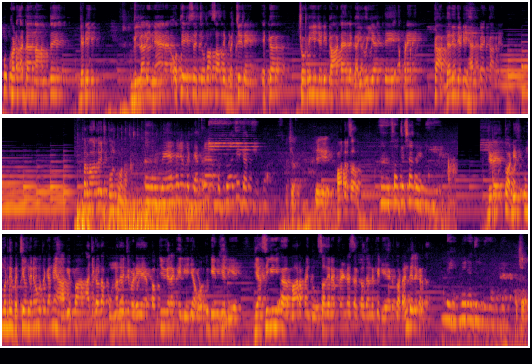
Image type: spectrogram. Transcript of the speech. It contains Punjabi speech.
ਭੁੱਖੜ ਅੱਡਾ ਨਾਮ ਤੇ ਜਿਹੜੀ ਗਿੱਲਾ ਵਾਲੀ ਨਹਿਰ ਹੈ ਉੱਥੇ ਇਸ 14 ਸਾਲ ਦੇ ਬੱਚੇ ਨੇ ਇੱਕ ਛੋਟੀ ਜਿਹੀ ਜਿਹੜੀ ਕਾਟ ਹੈ ਲਗਾਈ ਹੋਈ ਹੈ ਤੇ ਆਪਣੇ ਘਰਦਿਆਂ ਦੀ ਜਿਹੜੀ ਹੈਲਪ ਹੈ ਕਰ ਰਿਹਾ। ਪਰਿਵਾਰ ਦੇ ਵਿੱਚ ਕੌਣ ਕੌਣ ਆ? ਅਹ ਮੈਂ ਮੇਰਾ ਵੱਡਾ ਭਰਾ ਬੱਬਾ ਤੇ ਦਾਦੀ ਅੱਛਾ ਤੇ ਫਾਦਰ ਸਾਹਿਬ? ਫਾਦਰ ਸਾਹਿਬ ਰੈਡੀ ਜਿਹੜੇ ਤੁਹਾਡੀ ਉਮਰ ਦੇ ਬੱਚੇ ਹੁੰਦੇ ਨੇ ਉਹ ਤਾਂ ਕਹਿੰਦੇ ਹਾਂ ਵੀ ਆਪਾਂ ਅੱਜ ਕੱਲ ਤਾਂ ਫੋਨਾਂ ਦੇ ਵਿੱਚ ਬੜੇ ਆ ਪਬਜੀ ਵਗੈਰਾ ਖੇਲੀਏ ਜਾਂ ਹੋਰ ਕੋਈ ਗੇਮ ਖੇਲੀਏ ਜਾਂ ਅਸੀਂ ਵੀ ਅ, ਬਾਹਰ ਆਪਣੇ ਦੋਸਤਾਂ ਦੇ ਨਾਲ ਫਰੈਂਡ ਸਰਕਲ ਦੇ ਨਾਲ ਖੇਡੀਏ ਜਾਂ ਤੁਹਾਡਾ ਨਹੀਂ ਦਿਲ ਕਰਦਾ। ਨਹੀਂ ਮੇਰਾ ਦਿਲ ਨਹੀਂ ਕਰਦਾ। ਅੱਛਾ।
